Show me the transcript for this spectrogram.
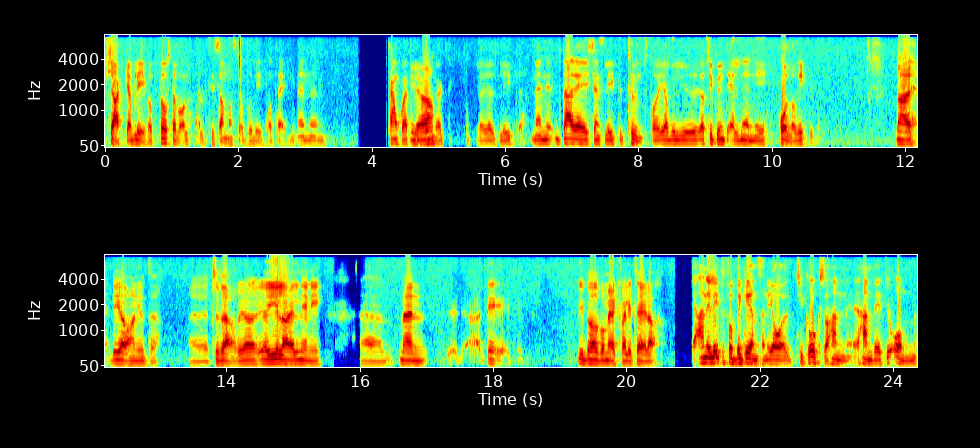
Xhaka bli vårt första val. Eller tillsammans då bredvid Partey. Men eh, kanske att vi ja. kommer göra ut lite. Men där är, känns lite tunt för jag, vill ju, jag tycker inte El Neni håller riktigt. Nej, det gör han ju inte. Tyvärr. Jag, jag gillar El Neni. Uh, men det, vi behöver mer kvalitet där. Han är lite för begränsande. Jag tycker också han, han vet ju om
